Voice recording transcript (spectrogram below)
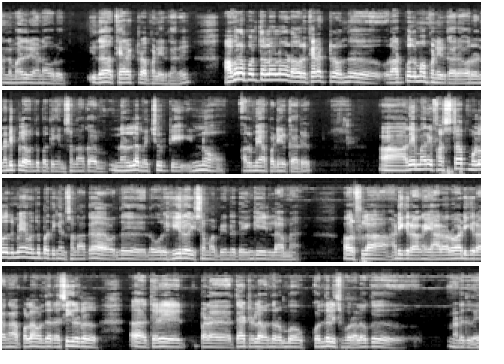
அந்த மாதிரியான ஒரு இதாக கேரக்டராக பண்ணியிருக்காரு. அவரை பொறுத்தளவில் அவர் கேரக்டர் வந்து ஒரு அற்புதமாக பண்ணியிருக்காரு. அவர் நடிப்பில் வந்து பார்த்திங்கன்னு சொன்னாக்கா நல்ல மெச்சூரிட்டி இன்னும் அருமையாக பண்ணியிருக்காரு. அதே மாதிரி ஃபஸ்ட் ஆஃப் முழுவதுமே வந்து பார்த்திங்கன்னு சொன்னாக்கா வந்து இந்த ஒரு ஹீரோயிசம் அப்படின்றது எங்கேயும் இல்லாமல் அவர் ஃபுல்லாக அடிக்கிறாங்க யாராரோ அடிக்கிறாங்க. அப்போல்லாம் வந்து ரசிகர்கள் ஆஹ் திரை பட தேட்டரில் வந்து ரொம்ப கொந்தளிச்சு போகிற அளவுக்கு நடக்குது.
